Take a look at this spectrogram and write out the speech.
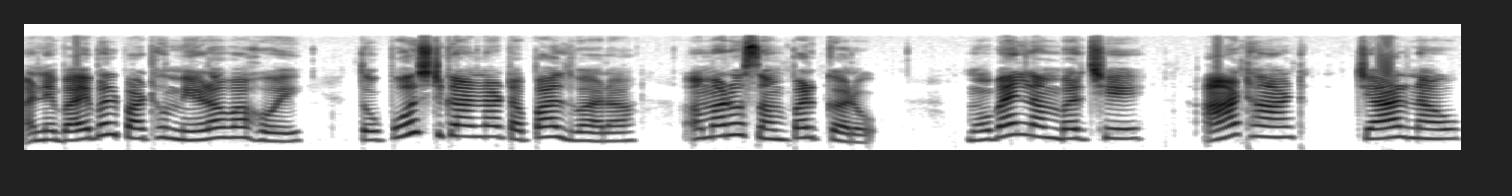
અને બાઇબલ પાઠો મેળવવા હોય, તો પોસ્ટકાર્ડના ટપાલ દ્વારા અમારો સંપર્ક કરો. મોબાઈલ નંબર છે આઠ આઠ ચાર નવ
